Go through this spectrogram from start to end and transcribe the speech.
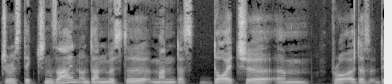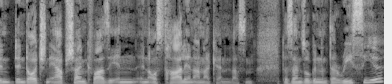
Jurisdiction sein und dann müsste man das deutsche ähm, Pro, äh, das, den, den deutschen Erbschein quasi in, in Australien anerkennen lassen. Das ist ein sogenannter Reseal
